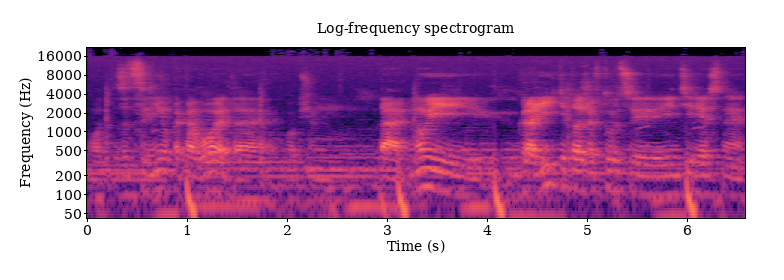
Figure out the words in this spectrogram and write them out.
вот, заценил, каково это, в общем, да. Ну и гравики тоже в Турции интересные.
